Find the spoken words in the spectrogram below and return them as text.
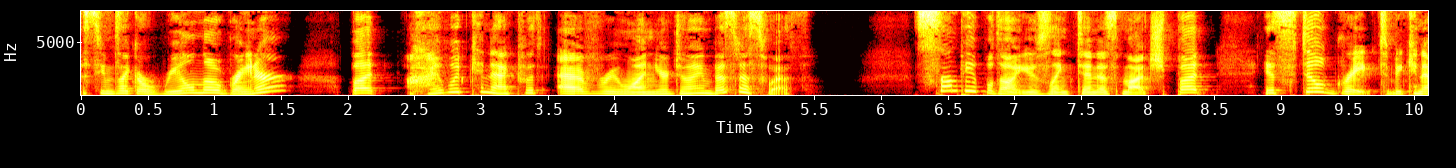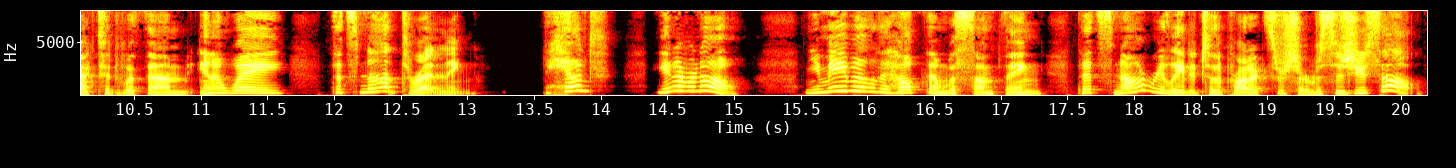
seems like a real no brainer, but I would connect with everyone you're doing business with. Some people don't use LinkedIn as much, but it's still great to be connected with them in a way that's not threatening. And you never know. You may be able to help them with something that's not related to the products or services you sell.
